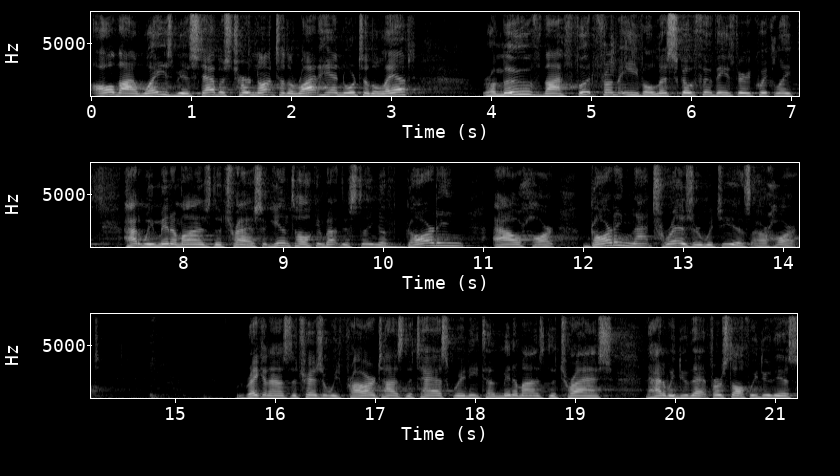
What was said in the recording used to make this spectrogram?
all thy ways be established. Turn not to the right hand nor to the left. Remove thy foot from evil. Let's go through these very quickly. How do we minimize the trash? Again, talking about this thing of guarding our heart, guarding that treasure which is our heart. We recognize the treasure, we prioritize the task, we need to minimize the trash. And how do we do that? First off, we do this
